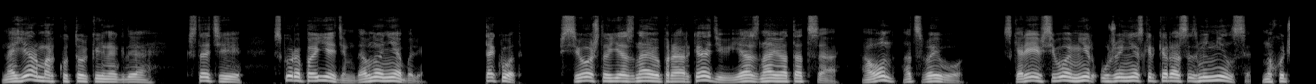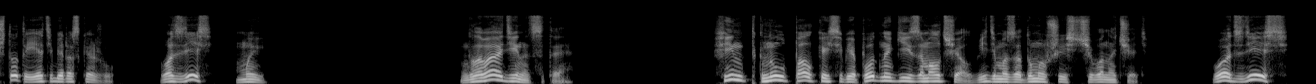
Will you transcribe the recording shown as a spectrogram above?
На ярмарку только иногда. Кстати, скоро поедем, давно не были. Так вот, все, что я знаю про Аркадию, я знаю от отца, а он от своего. Скорее всего, мир уже несколько раз изменился, но хоть что-то я тебе расскажу. Вот здесь мы. Глава одиннадцатая. Финн ткнул палкой себе под ноги и замолчал, видимо, задумавшись, с чего начать. «Вот здесь...»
